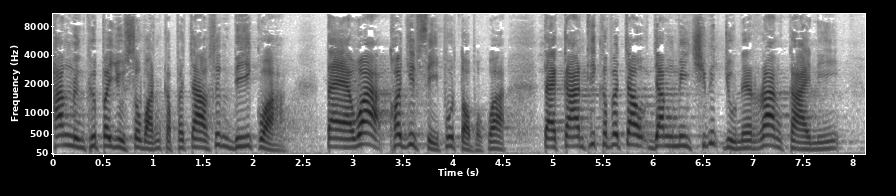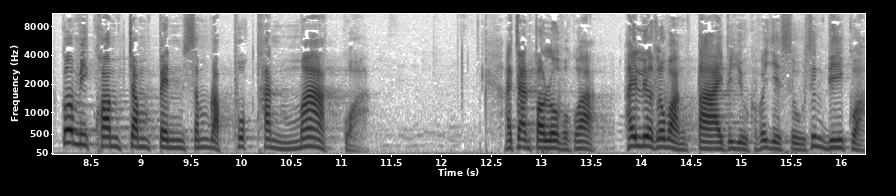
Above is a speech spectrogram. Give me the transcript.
ทางหนึ่งคือไปอยู่สวรรค์กับพระเจ้าซึ่งดีกว่า แต่ว่าข้อ 24 พูดต่อบอกว่า แต่การที่ข้าพเจ้ายังมีชีวิตอยู่ในร่างกายนี้ ก็มีความจำเป็นสำหรับพวกท่านมากกว่า อาจารย์เปาโลบอกว่า ให้เลือกระหว่างตายไปอยู่กับพระเยซู ซึ่งดีกว่า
